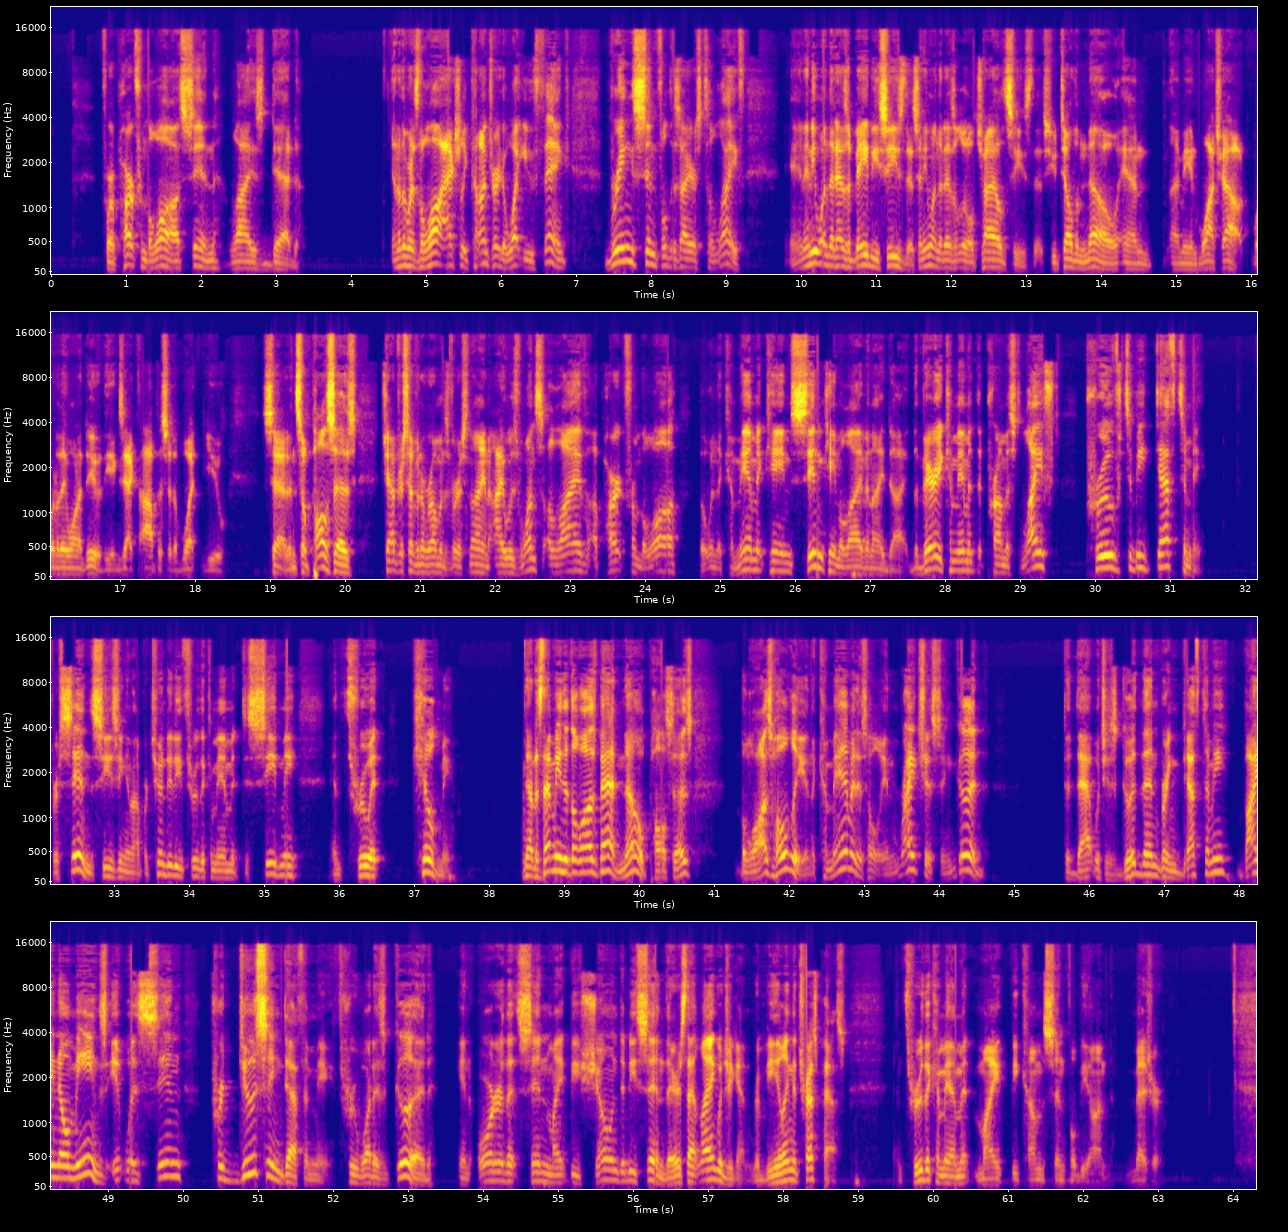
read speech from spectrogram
For apart from the law, sin lies dead. In other words, the law actually, contrary to what you think, brings sinful desires to life. And anyone that has a baby sees this. Anyone that has a little child sees this. You tell them no, and I mean, watch out. What do they want to do? The exact opposite of what you said. And so Paul says, chapter 7 of Romans, verse 9, I was once alive apart from the law but when the commandment came, sin came alive and I died. The very commandment that promised life proved to be death to me. For sin, seizing an opportunity through the commandment, deceived me and through it killed me. Now, does that mean that the law is bad? No, Paul says the law is holy and the commandment is holy and righteous and good. Did that which is good then bring death to me? By no means. It was sin producing death in me through what is good in order that sin might be shown to be sin. There's that language again, revealing the trespass. And through the commandment might become sinful beyond measure.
